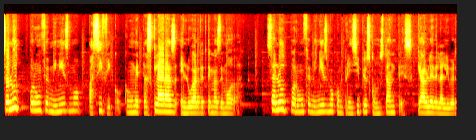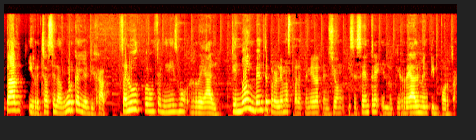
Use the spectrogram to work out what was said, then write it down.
Salud por un feminismo pacífico, con metas claras en lugar de temas de moda. Salud por un feminismo con principios constantes, que hable de la libertad y rechace la burka y el jihad. Salud por un feminismo real, que no invente problemas para tener atención y se centre en lo que realmente importa.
